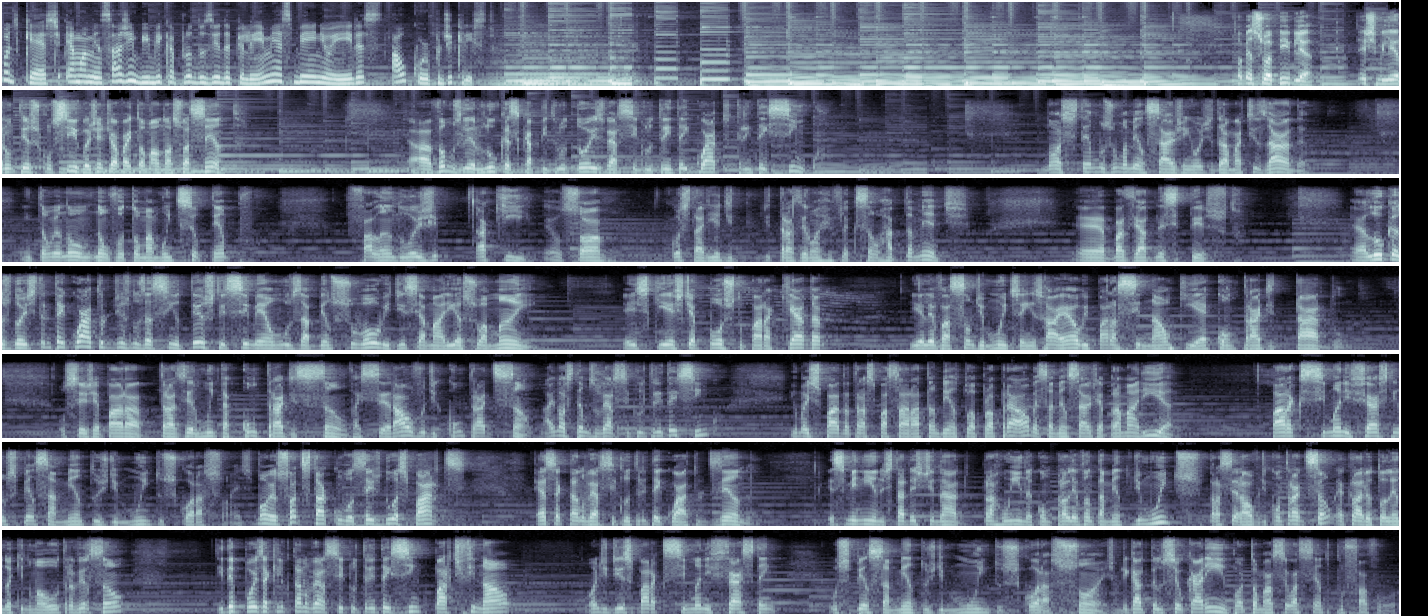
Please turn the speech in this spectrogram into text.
podcast é uma mensagem bíblica produzida pelo MSBN Oeiras ao Corpo de Cristo. Tome a sua Bíblia, deixe-me ler um texto consigo, a gente já vai tomar o nosso assento. Ah, vamos ler Lucas capítulo 2, versículo 34 e 35. Nós temos uma mensagem hoje dramatizada então eu não, não vou tomar muito seu tempo falando hoje aqui. Eu só gostaria de, de trazer uma reflexão rapidamente, é, baseado nesse texto. É, Lucas 2,34 diz-nos assim o texto: E Simeão os abençoou e disse a Maria, sua mãe: Eis que este é posto para a queda e elevação de muitos em Israel e para sinal que é contraditado ou seja, é para trazer muita contradição, vai ser alvo de contradição. Aí nós temos o versículo 35, e uma espada traspassará também a tua própria alma, essa mensagem é para Maria, para que se manifestem os pensamentos de muitos corações. Bom, eu só destaco com vocês duas partes, essa que está no versículo 34, dizendo: esse menino está destinado para ruína como para levantamento de muitos, para ser alvo de contradição. É claro, eu estou lendo aqui numa outra versão e depois aquilo que está no versículo 35, parte final, onde diz para que se manifestem os pensamentos de muitos corações. Obrigado pelo seu carinho, pode tomar seu assento, por favor.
